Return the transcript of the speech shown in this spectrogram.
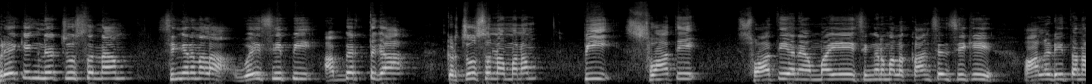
బ్రేకింగ్ న్యూస్ చూస్తున్నాం. సింగనమల వైసీపీ అభ్యర్థిగా ఇక్కడ చూస్తున్నాం మనం. పి స్వాతి. స్వాతి అనే అమ్మాయి సింగనమల కాన్స్టెన్సీకి ఆల్రెడీ తన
